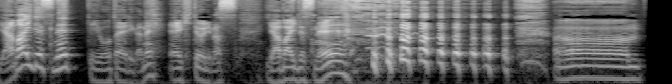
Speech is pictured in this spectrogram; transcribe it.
やばいですねっていうお便りがね、えー、来ております。やばいですね。うん。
